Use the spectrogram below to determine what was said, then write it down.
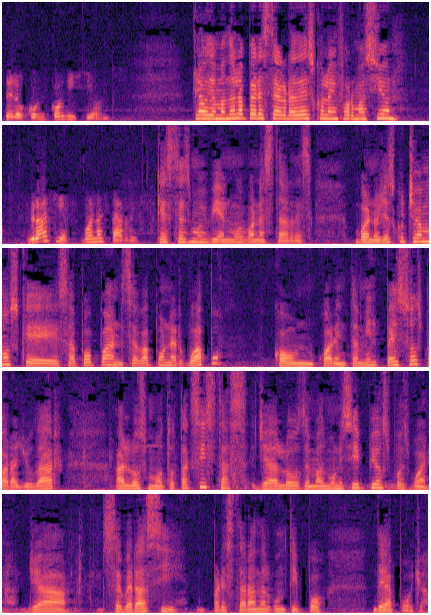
pero con condiciones. Claudia Manuela Pérez te agradezco la información Gracias, buenas tardes. Que estés muy bien, muy buenas tardes. Bueno, ya escuchamos que Zapopan se va a poner guapo con 40 mil pesos para ayudar a los mototaxistas. Ya los demás municipios, pues bueno, ya se verá si prestarán algún tipo de apoyo.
